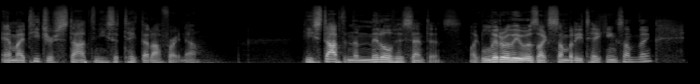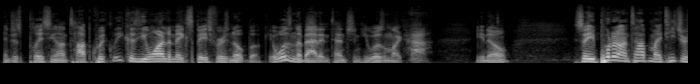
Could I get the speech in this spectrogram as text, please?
And my teacher stopped and he said, "Take that off right now." He stopped in the middle of his sentence. Like literally, it was like somebody taking something and just placing on top quickly because he wanted to make space for his notebook. It wasn't a bad intention. He wasn't like, ha, you know. So he put it on top of my teacher,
